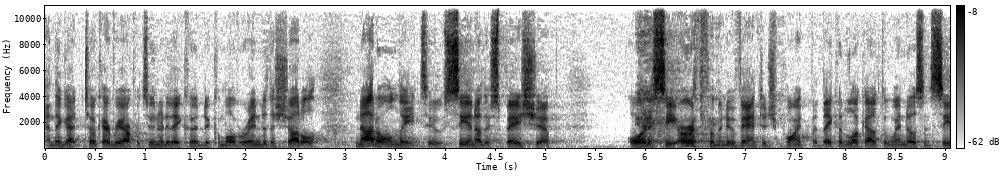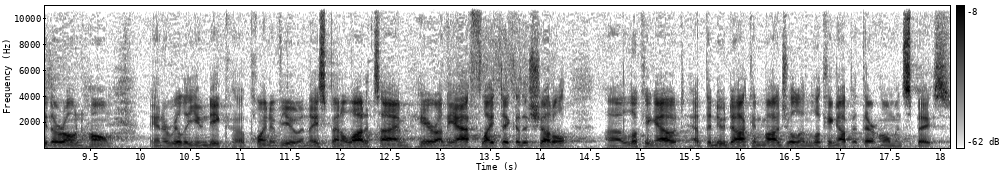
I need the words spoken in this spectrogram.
and they got, took every opportunity they could to come over into the shuttle, not only to see another spaceship or to see Earth from a new vantage point, but they could look out the windows and see their own home in a really unique uh, point of view. And they spent a lot of time here on the aft flight deck of the shuttle uh, looking out at the new docking module and looking up at their home in space.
